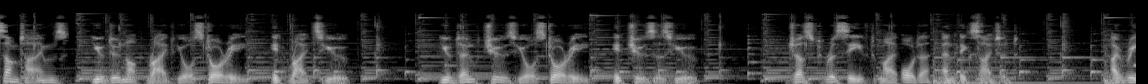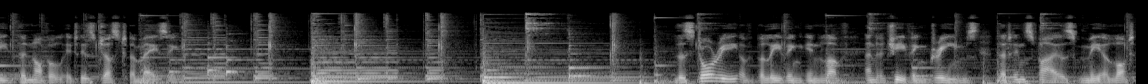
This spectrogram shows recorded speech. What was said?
Sometimes, you do not write your story, it writes you. You don't choose your story, it chooses you. Just received my order and excited. I read the novel it is just amazing. The story of believing in love and achieving dreams that inspires me a lot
